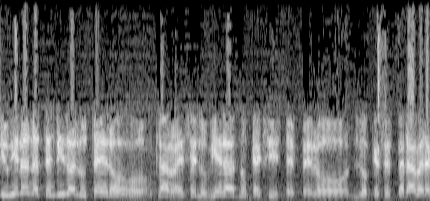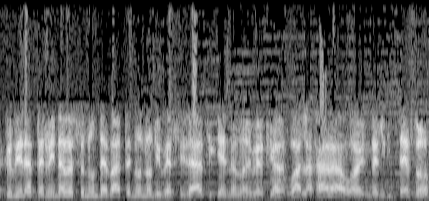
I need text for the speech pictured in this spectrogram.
si hubieran atendido a Lutero, o, claro, ese lo hubiera nunca existe, pero lo que se esperaba era que hubiera terminado eso en un debate en una universidad, si quieren en la Universidad de Guadalajara o en el INTESO,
